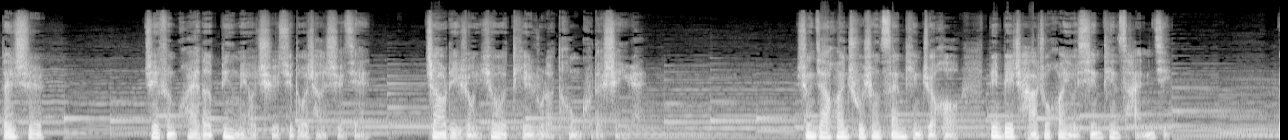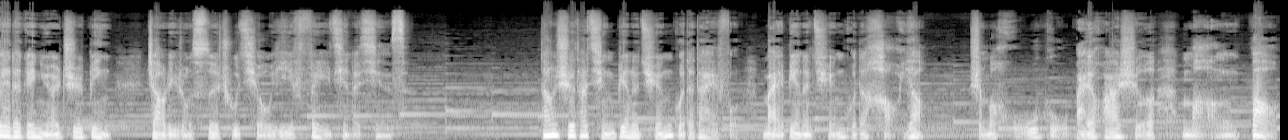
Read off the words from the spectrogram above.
但是，这份快乐并没有持续多长时间，赵丽蓉又跌入了痛苦的深渊。盛家欢出生三天之后，便被查出患有先天残疾。为了给女儿治病，赵丽蓉四处求医，费尽了心思。当时她请遍了全国的大夫，买遍了全国的好药，什么虎骨、白花蛇、蟒、豹，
